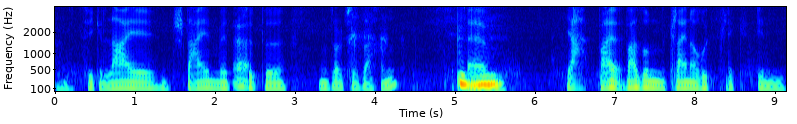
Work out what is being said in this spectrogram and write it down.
eine Ziegelei, eine Steinmetzhütte und solche Sachen. Ähm, ja, war, war so ein kleiner Rückblick in.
